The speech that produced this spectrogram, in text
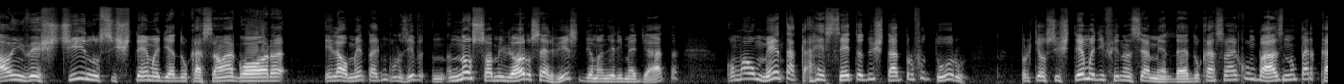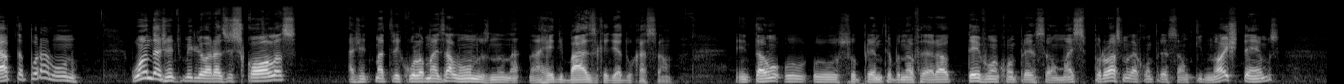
ao investir no sistema de educação agora, ele aumenta, inclusive, não só melhora o serviço de maneira imediata, como aumenta a receita do Estado para o futuro. Porque o sistema de financiamento da educação é com base no per capita por aluno. Quando a gente melhora as escolas, a gente matricula mais alunos no, na, na, rede básica de educação. Então, o, o Supremo Tribunal Federal teve uma compreensão mais próxima da compreensão que nós temos.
